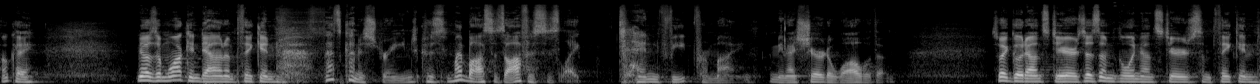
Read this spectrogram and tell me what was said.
okay. Know, as I'm walking down, I'm thinking, that's kind of strange because my boss's office is like 10 feet from mine. I mean, I shared a wall with him. So I go downstairs. As I'm going downstairs, I'm thinking,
